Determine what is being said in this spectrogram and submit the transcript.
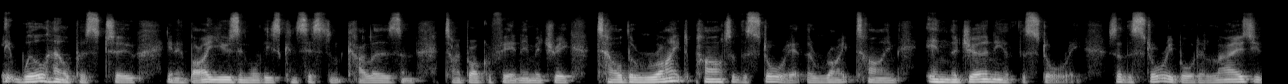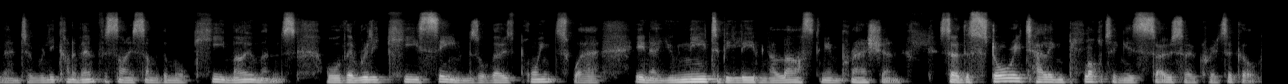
it will help us to, you know, by using all these consistent colors and typography and imagery, tell the right part of the story at the right time in the journey of the story. So the storyboard allows you then to really kind of emphasize some of the more key moments or the really key scenes or those points where, you know, you need to be leaving a lasting impression. So the storytelling plotting is so, so critical,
